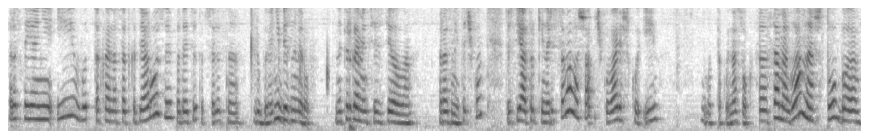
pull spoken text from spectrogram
расстояние, и вот такая насадка для розы подойдет абсолютно любые, они без номеров. На пергаменте сделала разметочку. То есть я от руки нарисовала шапочку, варежку и вот такой носок. Самое главное, чтобы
